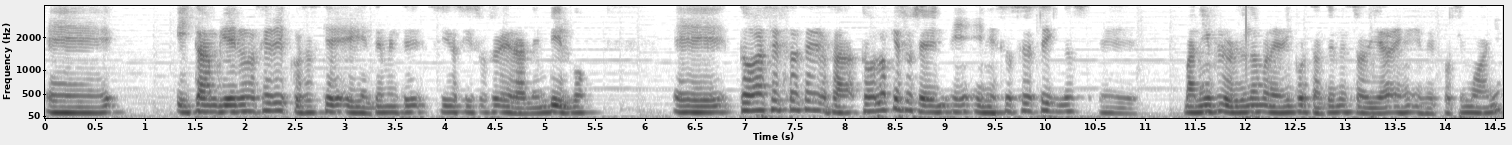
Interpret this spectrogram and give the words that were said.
eh, y también una serie de cosas que evidentemente sí o sí sucederán en Virgo. todas estas, o sea, todo lo que sucede en, estos tres signos van a influir de una manera importante en nuestra vida en el próximo año.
